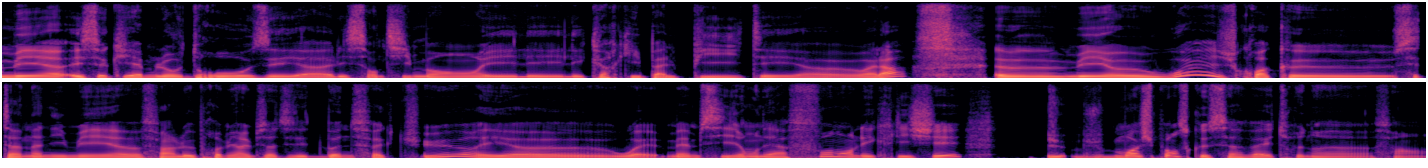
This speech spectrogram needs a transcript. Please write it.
Mais, euh, et ceux qui aiment l'eau de rose et les sentiments et les, les cœurs qui palpitent. Et voilà. Mais ouais, je crois que c'est un animé. Enfin, le premier épisode était de bonne facture. Et ouais, même si on est à fond dans les clichés, je- je- moi, je pense que ça va être une. Enfin,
